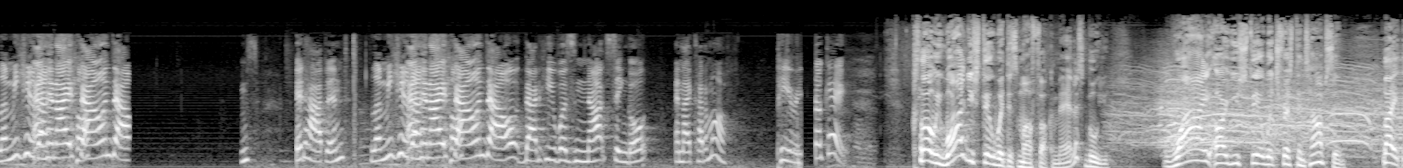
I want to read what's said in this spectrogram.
Let me hear that. and then I talk. found out. It happened, Let me hear that. and then I talk. found out that he was not single, and I cut him off. Period. Okay. Khloe, why are you still with this motherfucker, man? Let's boo you. Why are you still with Tristan Thompson? Like,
